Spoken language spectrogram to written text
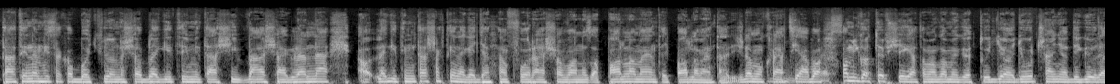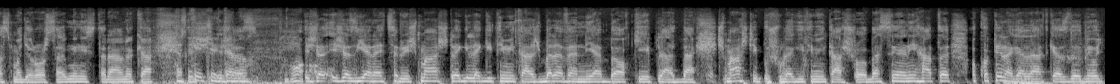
Tehát én nem hiszek abban, hogy különösebb legitimitási válság lenne. A legitimitásnak tényleg egyetlen forrása van, az a parlament, egy parlamentáris demokráciában, amíg a többséget a maga mögött tudja a Gyurcsány, addig ő lesz Magyarország miniszterelnöke. Ez és, és, ez, és, ez, és ez ilyen egyszerű, és más leg, legitimitás belevenni ebbe a képletbe, és más típusú legitimitásról beszélni, hát akkor tényleg el lehet kezdődni, hogy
